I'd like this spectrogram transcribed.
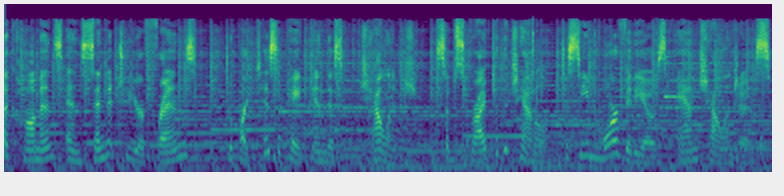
The comments and send it to your friends to participate in this challenge. Subscribe to the channel to see more videos and challenges.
